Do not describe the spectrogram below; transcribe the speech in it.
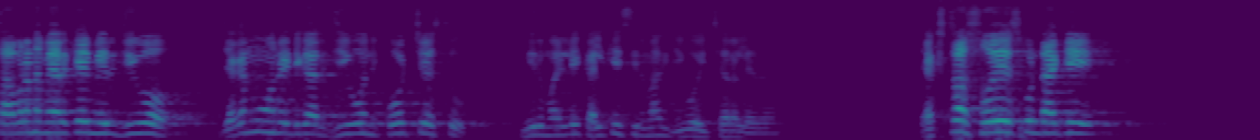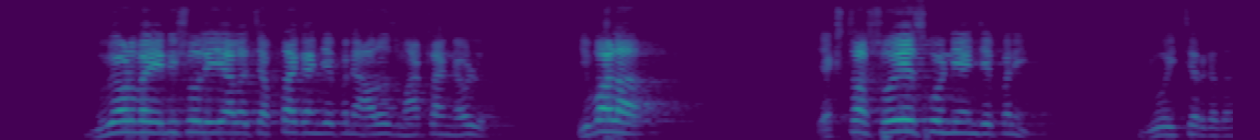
సవరణ మేరకే మీరు జీవో జగన్మోహన్ రెడ్డి గారి జీవోని కోట్ చేస్తూ మీరు మళ్ళీ కల్కి సినిమాకి జీవో ఇచ్చారా లేదా? ఎక్స్ట్రా షో వేసుకుంటాకి నువ్వెవడవా ఎన్ని షోలు వేయాలో చెప్తాకని చెప్పని ఆ రోజు మాట్లాడిన వాళ్ళు ఇవాళ ఎక్స్ట్రా షో వేసుకోండి అని చెప్పని జీవో ఇచ్చారు కదా?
